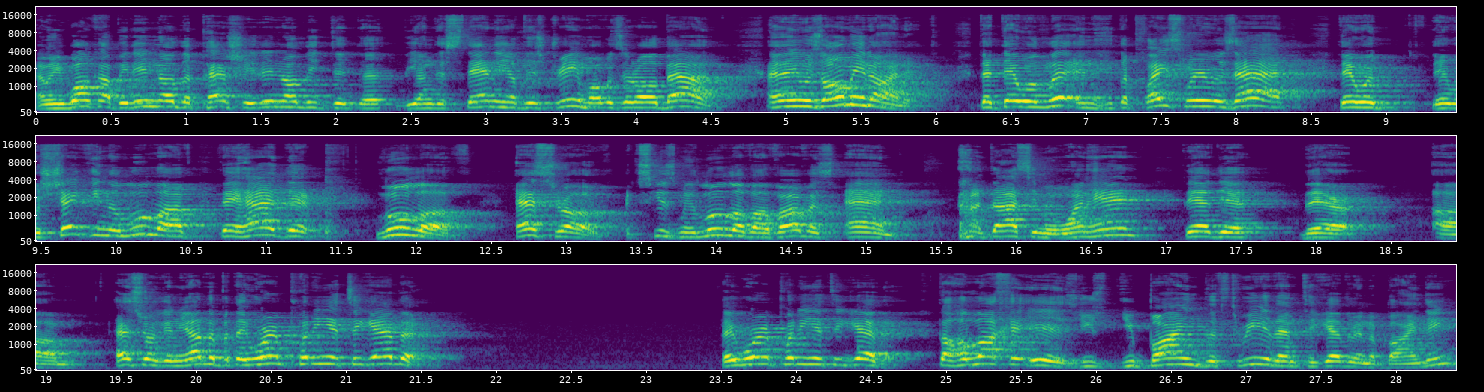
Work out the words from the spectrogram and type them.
And when he woke up, he didn't know the passion, he didn't know the, the, the, understanding of this dream. What was it all about? And he was omid on it. That they were lit, in the place where he was at, they were, they were shaking the lulav. They had their lulav, esrog, excuse me, lulav, aravos, and dasim in one hand. They had their, their um, esrog in the other, but they weren't putting it together. They weren't putting it together. The halacha is you, you bind the three of them together in a binding,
